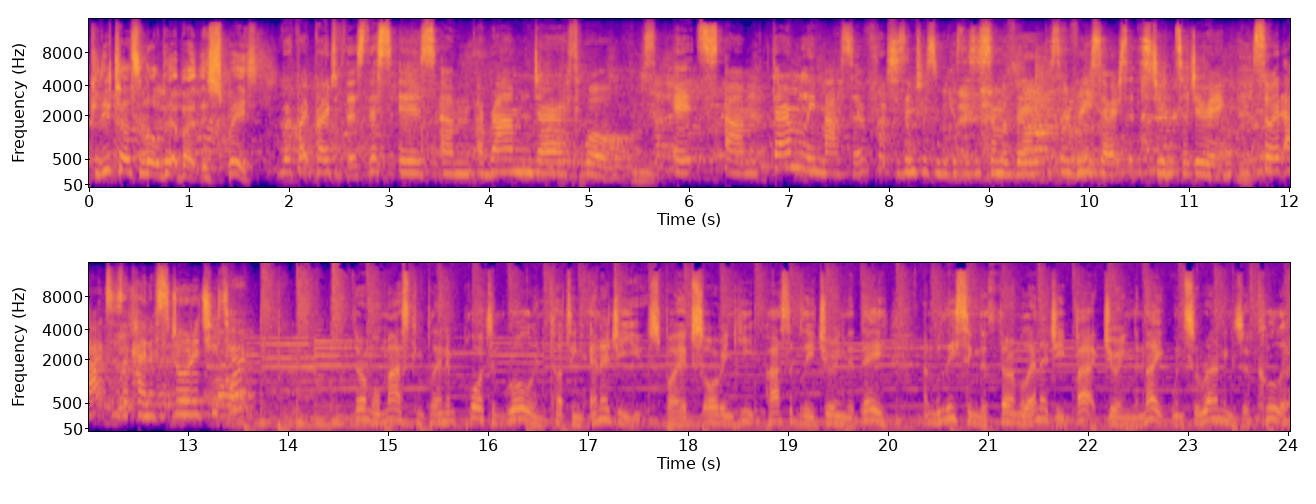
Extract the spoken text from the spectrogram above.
can you tell us a little bit about this space? We're quite proud of this. This is um, a rammed earth wall. Mm. It's um, thermally massive, which is interesting because this is some of the, the sort of research that the students are doing. Mm. So it acts as a kind of storage heater. Thermal mass can play an important role in cutting energy use by absorbing heat passively during the day and releasing the thermal energy back during the night when surroundings are cooler.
